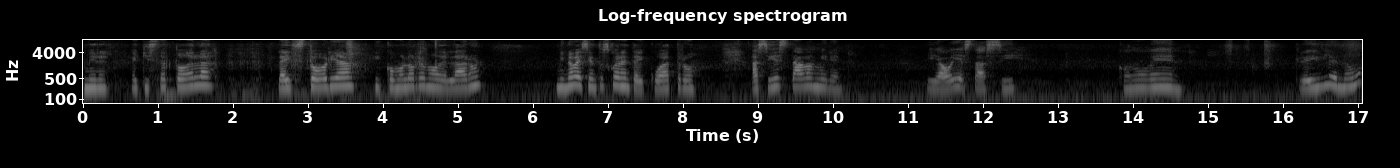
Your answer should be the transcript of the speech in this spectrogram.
Miren, aquí está toda la, la historia y cómo lo remodelaron. 1944. Así estaba, miren. Y hoy está así. ¿Cómo ven? Increíble, ¿no?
